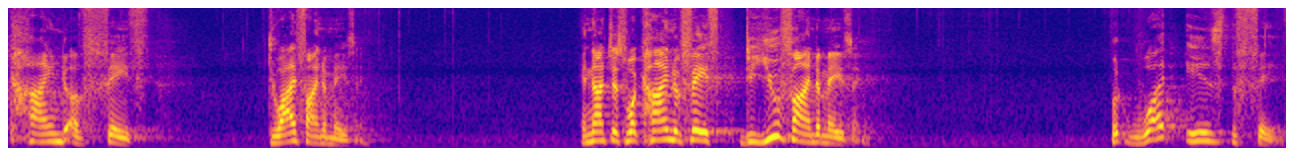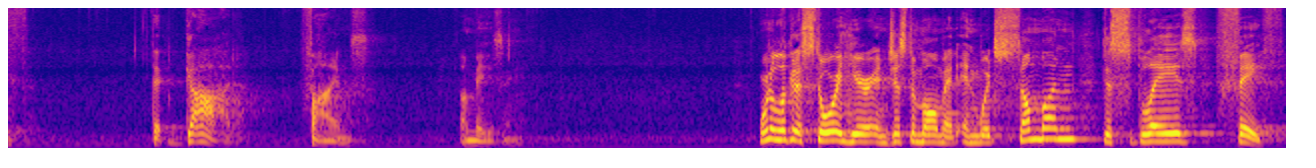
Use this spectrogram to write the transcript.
kind of faith do I find amazing, and not just what kind of faith do you find amazing, but what is the faith that God finds amazing. We're going to look at a story here in just a moment in which someone displays faith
